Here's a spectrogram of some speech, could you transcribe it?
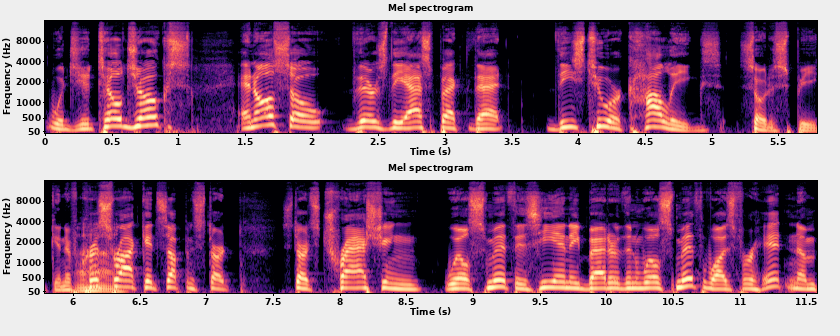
would you tell jokes? And also, there's the aspect that these two are colleagues, so to speak. And if Chris Uh-huh. Rock gets up and start starts trashing Will Smith, is he any better than Will Smith was for hitting him?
